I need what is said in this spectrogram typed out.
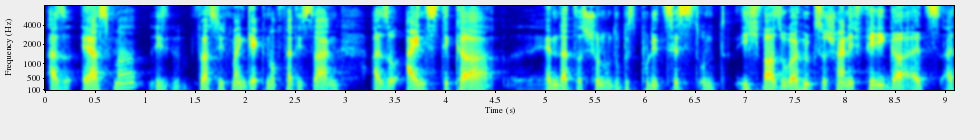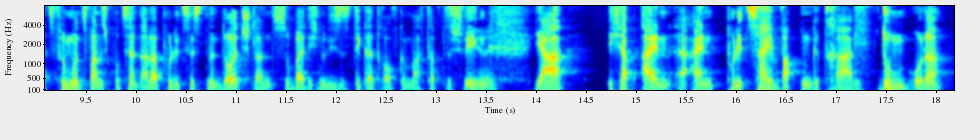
Also erstmal, ich, lass mich meinen Gag noch fertig sagen. Also ein Sticker ändert das schon und du bist Polizist und ich war sogar höchstwahrscheinlich fähiger als als 25 Prozent aller Polizisten in Deutschland, soweit ich nur diesen Sticker drauf gemacht habe. Deswegen, Schwierig. ja, ich habe ein äh, ein Polizeiwappen getragen. Dumm, oder?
